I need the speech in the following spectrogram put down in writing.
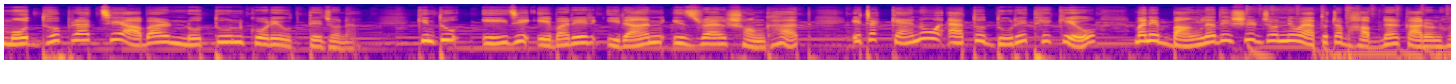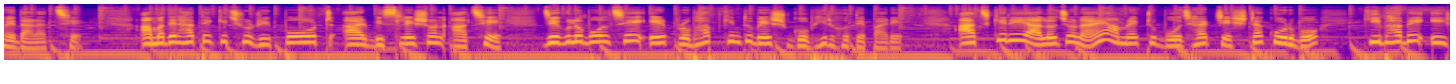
মধ্যপ্রাচ্যে আবার নতুন করে উত্তেজনা। কিন্তু এই যে এবারের ইরান ইসরায়েল সংঘাত, এটা কেন এত দূরে থেকেও মানে বাংলাদেশের জন্যও এতটা ভাবনার কারণ হয়ে দাঁড়াচ্ছে? আমাদের হাতে কিছু রিপোর্ট আর বিশ্লেষণ আছে, যেগুলো বলছে এর প্রভাব কিন্তু বেশ গভীর হতে পারে। আজকের এই আলোচনায় আমরা একটু বোঝার চেষ্টা করব, কীভাবে এই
